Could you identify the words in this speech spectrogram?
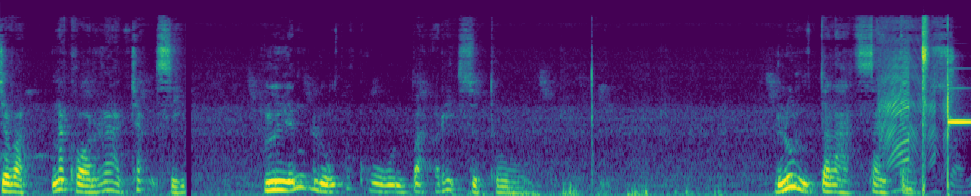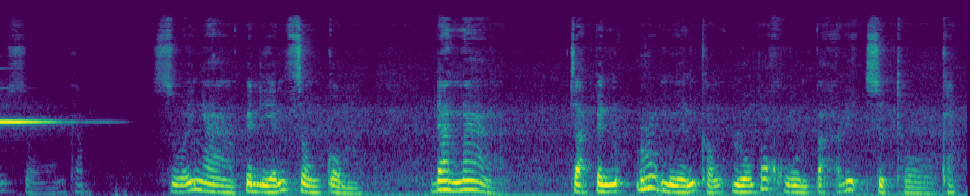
จังหวัดนครราชสีเหรียญหลวงพ่อคูณปริสุทธโธรุ่นตลาดใส่กันสองสองครับ สวยงามเป็นเหรียญทรงกลม ด้านหน้าจะเป็นรูปเหมือนของหลวงพ่อคูณปริสุทธโธครับ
